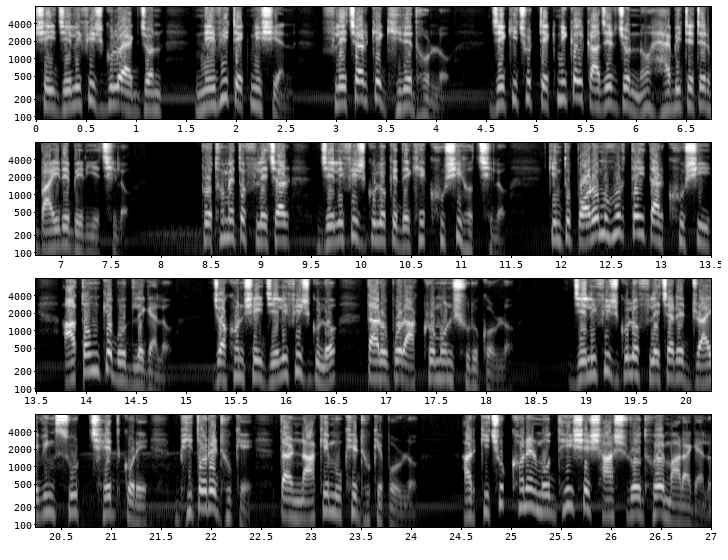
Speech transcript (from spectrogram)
সেই জেলিফিশগুলো একজন নেভি টেকনিশিয়ান ফ্লেচারকে ঘিরে ধরল, যে কিছু টেকনিক্যাল কাজের জন্য হ্যাবিটেটের বাইরে বেরিয়েছিল। প্রথমে তো ফ্লেচার জেলিফিশগুলোকে দেখে খুশি হচ্ছিল, কিন্তু পরমুহূর্তেই তার খুশি আতঙ্কে বদলে গেল, যখন সেই জেলিফিশগুলো তার উপর আক্রমণ শুরু করল। জেলিফিশগুলো ফ্লেচারের ড্রাইভিং স্যুট ছেদ করে ভিতরে ঢুকে তার নাকে মুখে ঢুকে পড়ল, আর কিছুক্ষণের মধ্যেই সে শ্বাসরোধ হয়ে মারা গেল,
